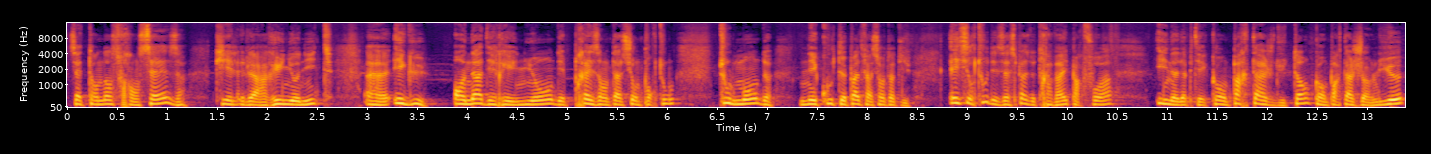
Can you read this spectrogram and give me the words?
Cette tendance française, qui est la réunionite euh, aiguë, on a des réunions, des présentations pour tout. Tout le monde n'écoute pas de façon attentive. Et surtout des espaces de travail parfois inadaptés. Quand on partage du temps, quand on partage un lieu,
